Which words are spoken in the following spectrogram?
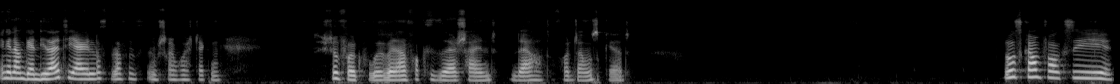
Ja, genau, gerne die Seite. Ja, lass, lass uns im Schrank verstecken. Das ist schon voll cool, weil dann Foxy so erscheint. Und der hat sofort jumpscared. Los, komm, Foxy!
